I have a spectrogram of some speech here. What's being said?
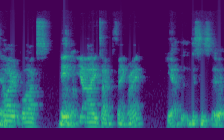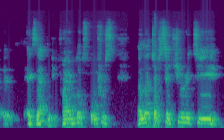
No. Fireblocks No, no. API type of thing, right? yeah this is uh, uh, exactly fireblocks offers a lot of security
